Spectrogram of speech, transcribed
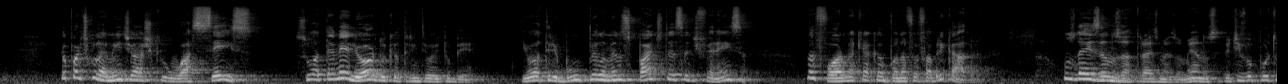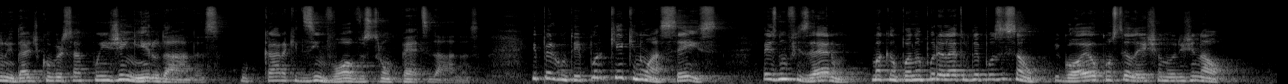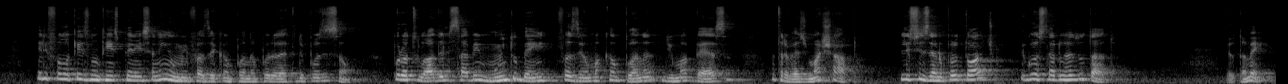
Eu particularmente acho que o A6 soa até melhor do que o 38B. E eu atribuo pelo menos parte dessa diferença na forma que a campana foi fabricada. Uns 10 anos atrás, mais ou menos, eu tive a oportunidade de conversar com o engenheiro da Adams, o cara que desenvolve os trompetes da Adams e perguntei por que que no A6 eles não fizeram uma campana por eletrodeposição, igual é o Constellation original. Ele falou que eles não têm experiência nenhuma em fazer campana por eletrodeposição. Por outro lado, eles sabem muito bem fazer uma campana de uma peça através de uma chapa. Eles fizeram o protótipo e gostaram do resultado. Eu também.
